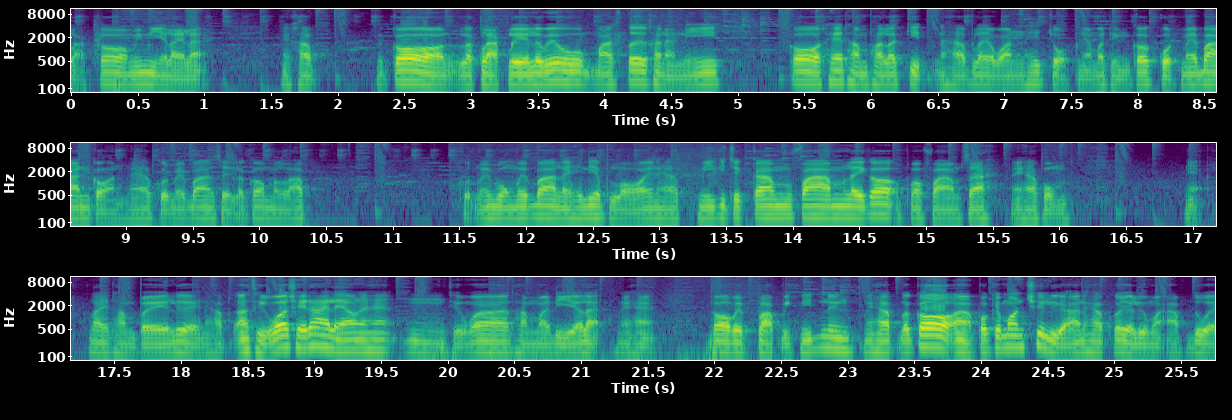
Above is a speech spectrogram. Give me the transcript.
หลักๆก็ไม่มีอะไรละ นะครับ แล้วก็หลักๆเลยเลเวลมาสเตอร์ขนาดนี้ก็แค่ทำภารกิจนะครับ รายวันให้จบเนี่ยมาถึงก็กดแม่บ้านก่อนนะครับ กดแม่บ้านเสร็จแล้วก็มารับ กดแม่บงแม่บ้านอะไรให้เรียบร้อยนะครับ มีกิจกรรมฟาร์มอะไรก็มาฟาร์มซะนะครับผมเนี่ยไล่ทำไปเรื่อยนะครับถือว่าใช้ได้แล้วนะฮะถือว่าทำมาดีแล้วแหละนะฮะก็ไปปรับอีกนิดนึงนะครับ แล้วก็อะโปเกมอนชื่อเหลือนะครับ ก็อย่าลืมมาอัพด้วย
